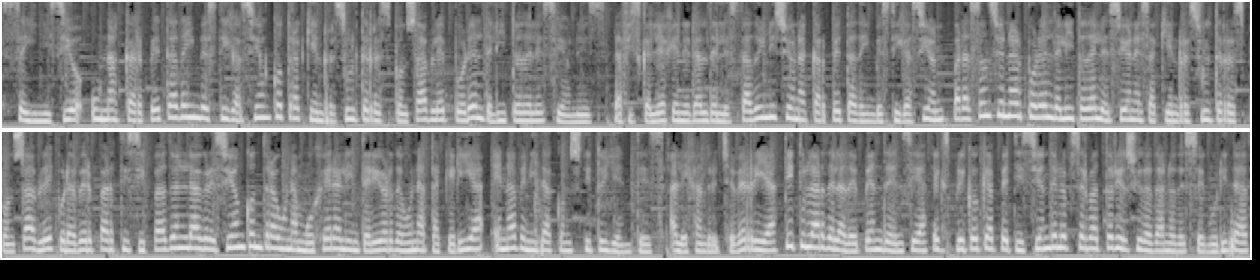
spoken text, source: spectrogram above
Se inició una carpeta de investigación contra quien resulte responsable por el delito de lesiones. La Fiscalía General del Estado inició una carpeta de investigación para sancionar por el delito de lesiones a quien resulte responsable por haber participado en la agresión contra una mujer al interior de una taquería en Avenida Constituyentes. Alejandro Echeverría, titular de la dependencia, explicó que a petición del Observatorio Ciudadano de Seguridad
